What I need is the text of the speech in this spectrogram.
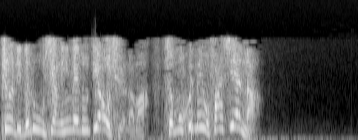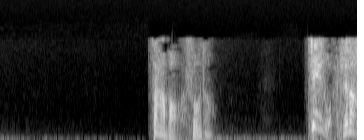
这里的录像应该都调取了吧？怎么会没有发现呢？大宝说道：“这个我知道，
